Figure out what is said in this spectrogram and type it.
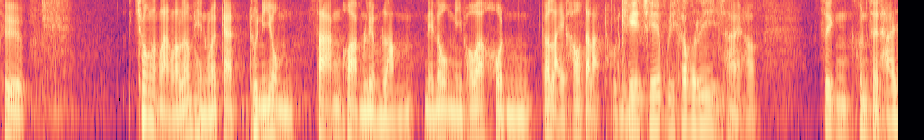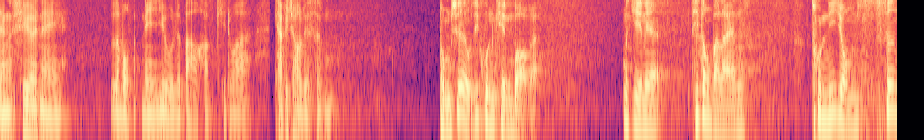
คือช่วงหลังๆ เราเริ่มเห็นว่าการทุนนิยมสร้างความเหลื่อมล้ำในโลกนี้ เพราะว่าคนก็ไหลเข้าตลาดทุน K-shape recovery ใช่ครับ ซึ่งคุณเศรษฐายังเชื่อใน ระบบนี้อยู่หรือเปล่าครับ คิดว่า capitalism ผมเชื่อที่คุณเคนบอกอะเมื่อกี้เนี่ยที่ต้อง balance ทุนนิยมซึ่ง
